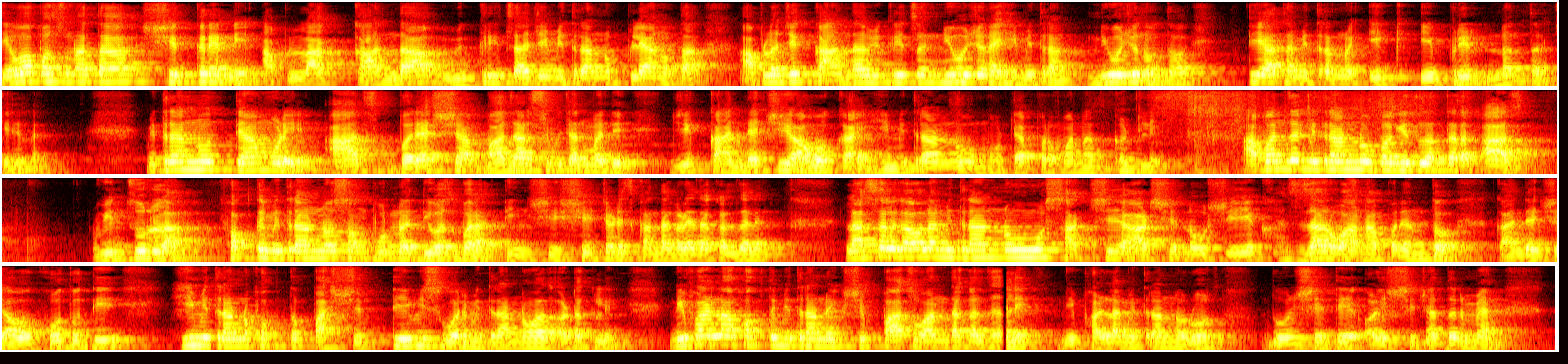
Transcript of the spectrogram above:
तेव्हापासून आता शेतकऱ्यांनी आपला कांदा विक्रीचा जे मित्रांनो प्लॅन होता आपलं जे कांदा विक्रीचं नियोजन आहे हे मित्रां नियोजन होतं ते आता मित्रांनो एक एप्रिल नंतर केलेलं आहे. मित्रांनो त्यामुळे आज बऱ्याचशा बाजार समित्यांमध्ये जी कांद्याची आवक आहे ही मित्रांनो मोठ्या प्रमाणात घटली. आपण जर मित्रांनो बघितलं तर आज विंचूरला. फक्त मित्रांनो संपूर्ण दिवसभरात तीनशे शेहेचाळीस कांदागाड्या दाखल झाल्या. लासलगावला मित्रांनो सातशे आठशे नऊशे एक हजार वाहनापर्यंत कांद्याची आवक होत होती. ही मित्रांनो फक्त पाचशे तेवीस वर मित्रांनो आज अटकली. निफाडला फक्त मित्रांनो एकशे पाच वाहन दाखल झाले. निफाडला मित्रांनो रोज दोनशे ते अडीचशेच्या दरम्यान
